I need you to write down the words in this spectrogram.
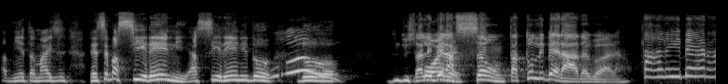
a vinheta mais. Receba a sirene, a sirene do, uh! do, do Da liberação. Tá tudo liberado agora. Tá liberado.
